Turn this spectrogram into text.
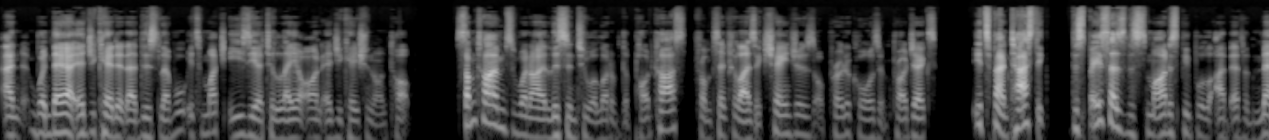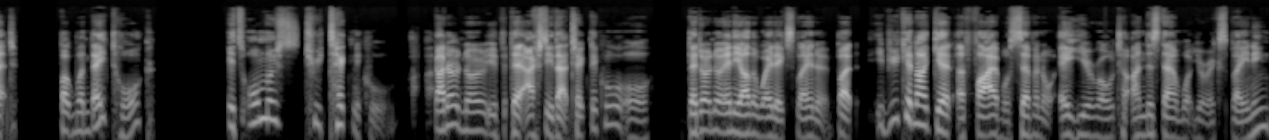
And when they are educated at this level, it's much easier to layer on education on top. Sometimes when I listen to a lot of the podcasts from centralized exchanges or protocols and projects, it's fantastic. The space has the smartest people I've ever met. But when they talk, it's almost too technical. I don't know if they're actually that technical or they don't know any other way to explain it. But if you cannot get a five or seven or eight year old to understand what you're explaining,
